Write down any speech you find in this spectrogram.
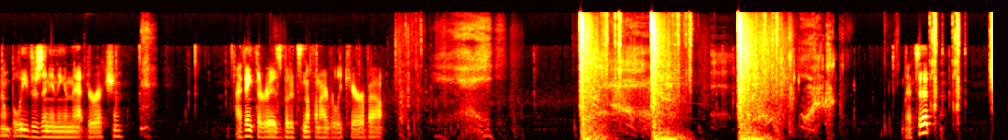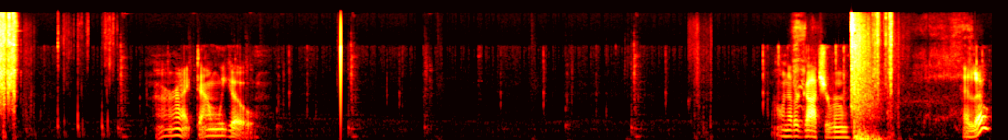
don't believe there's anything in that direction. I think there is, but it's nothing I really care about. That's it. Alright, down we go. Oh, another gotcha room. Hello?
